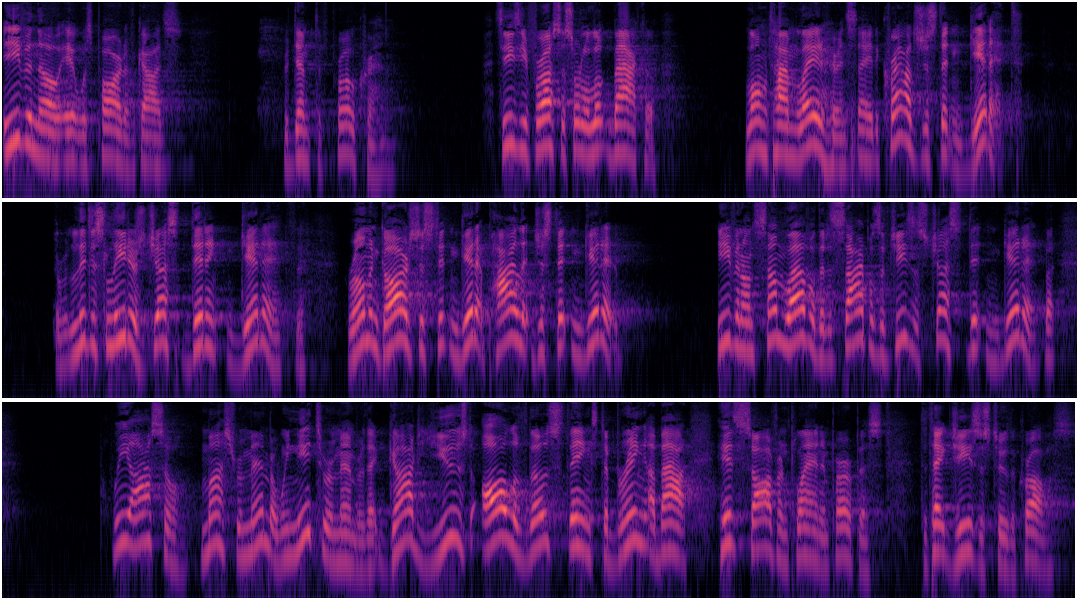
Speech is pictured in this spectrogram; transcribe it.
even though it was part of God's redemptive program. It's easy for us to sort of look back a long time later and say the crowds just didn't get it. The religious leaders just didn't get it. The Roman guards just didn't get it. Pilate just didn't get it. Even on some level, the disciples of Jesus just didn't get it. But we also must remember, we need to remember that God used all of those things to bring about his sovereign plan and purpose to take Jesus to the cross.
